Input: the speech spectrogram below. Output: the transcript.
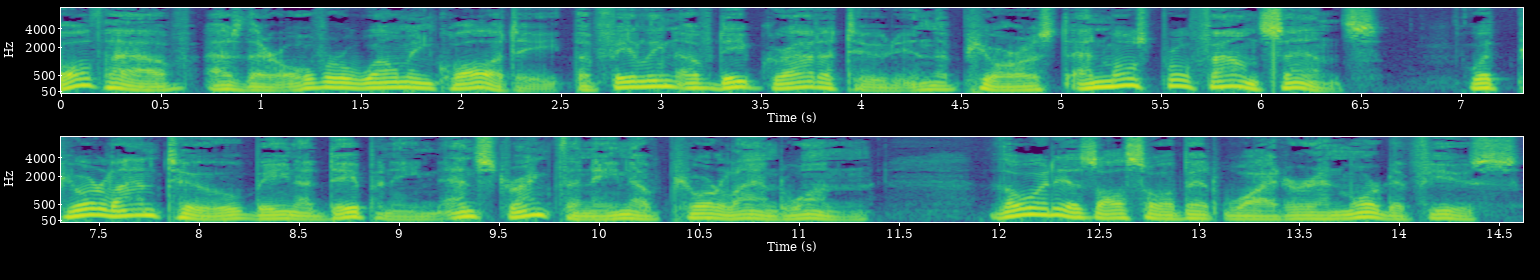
Both have as their overwhelming quality the feeling of deep gratitude in the purest and most profound sense, with Pure Land Two being a deepening and strengthening of Pure Land One, though it is also a bit wider and more diffuse.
